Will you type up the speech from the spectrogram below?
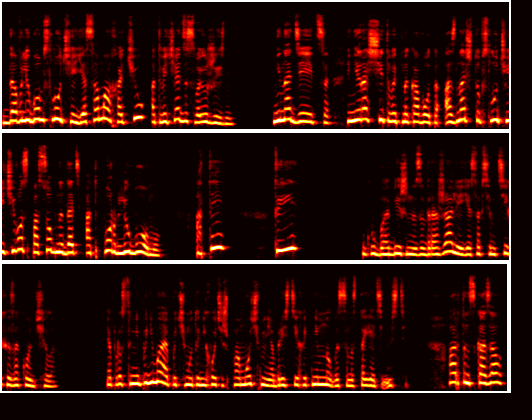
Да в любом случае, я сама хочу отвечать за свою жизнь. Не надеяться и не рассчитывать на кого-то, а знать, что в случае чего способна дать отпор любому. А ты... ты... Губы обиженно задрожали, и я совсем тихо закончила. Я просто не понимаю, почему ты не хочешь помочь мне обрести хоть немного самостоятельности. Артон сказал...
